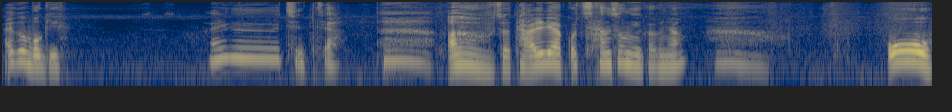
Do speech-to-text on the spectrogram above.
아이고 목이. 아이고 진짜. 아유 저 달리아 꽃 한 송이가 그냥 오,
